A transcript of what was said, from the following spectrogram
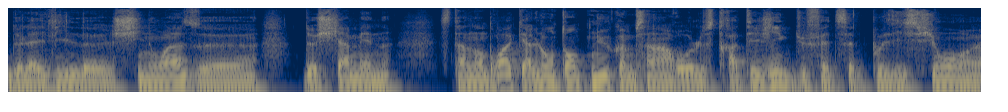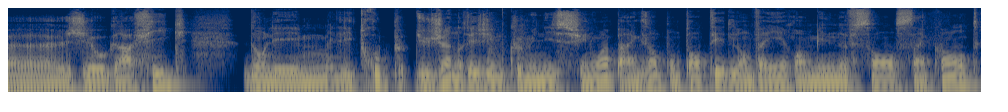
de la ville chinoise de Xiamen. C'est un endroit qui a longtemps tenu comme ça un rôle stratégique du fait de cette position géographique dont les, les troupes du jeune régime communiste chinois, par exemple, ont tenté de l'envahir en 1950.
